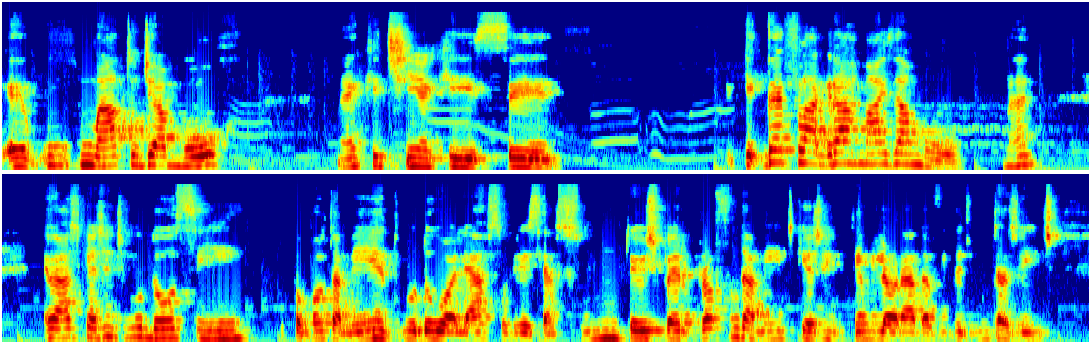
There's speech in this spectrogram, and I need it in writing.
é um, um ato de amor né, que tinha que ser que deflagrar mais amor, né? Eu acho que a gente mudou sim o comportamento, mudou o olhar sobre esse assunto. Eu espero profundamente que a gente tenha melhorado a vida de muita gente.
